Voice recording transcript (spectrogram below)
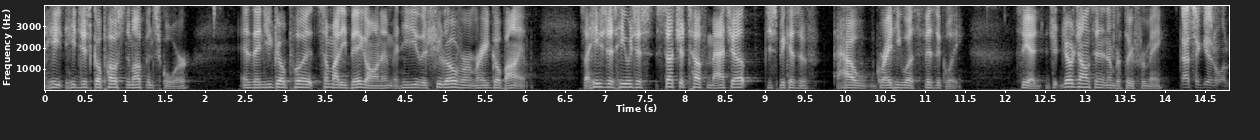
he he'd just go post him up and score, and then you'd go put somebody big on him and he'd either shoot over him or he'd go by him. So he's just he was just such a tough matchup just because of how great he was physically. So yeah, J- Joe Johnson at number three for me. That's a good one.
